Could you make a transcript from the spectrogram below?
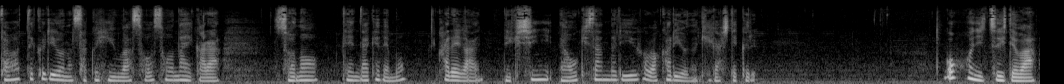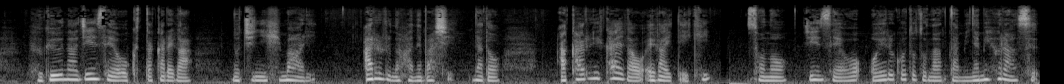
伝わってくるような作品はそうそうないからその点だけでも彼が歴史に名を刻んだ理由がわかるような気がしてくる。ゴッホについては不遇な人生を送った彼が後にひまわりアルルの羽橋など明るい絵画を描いていきその人生を終えることとなった南フランス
